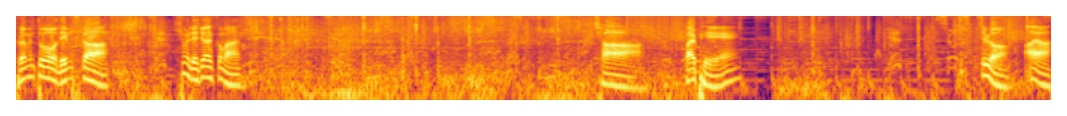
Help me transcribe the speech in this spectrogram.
그러면 또 네임스가 힘을 내줘야겠구만. 자 빨피. 찔러. 아야.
